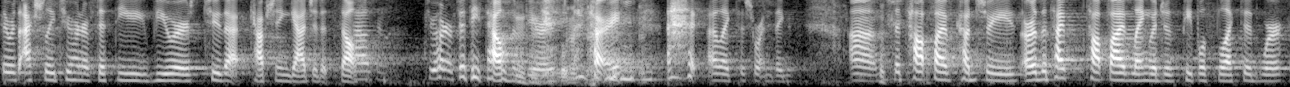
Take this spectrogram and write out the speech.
There was actually 250 viewers to that captioning gadget itself. 250,000 viewers, sorry. I like to shorten things. Um, the top five countries, or the type, top five languages people selected were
